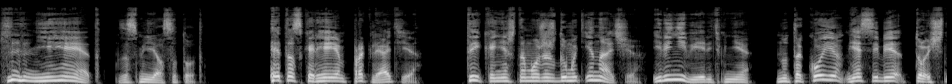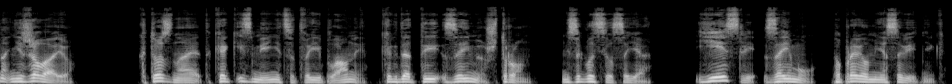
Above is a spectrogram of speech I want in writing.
«Нет», — засмеялся тот. «Это скорее проклятие. Ты, конечно, можешь думать иначе или не верить мне, но такое я себе точно не желаю». «Кто знает, как изменятся твои планы, когда ты займешь трон?» — не согласился я. «Если займу», — поправил меня советник.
